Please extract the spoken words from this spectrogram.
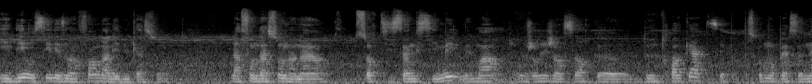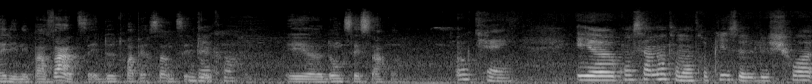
aider aussi les enfants dans l'éducation. La fondation en a sorti 5-6 000, mais moi, aujourd'hui, j'en sors que 2, 3, 4. Parce que mon personnel, il n'est pas 20, c'est 2, 3 personnes, c'est D'accord. Et euh, donc, c'est ça. Ok. Et euh, concernant ton entreprise, le choix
